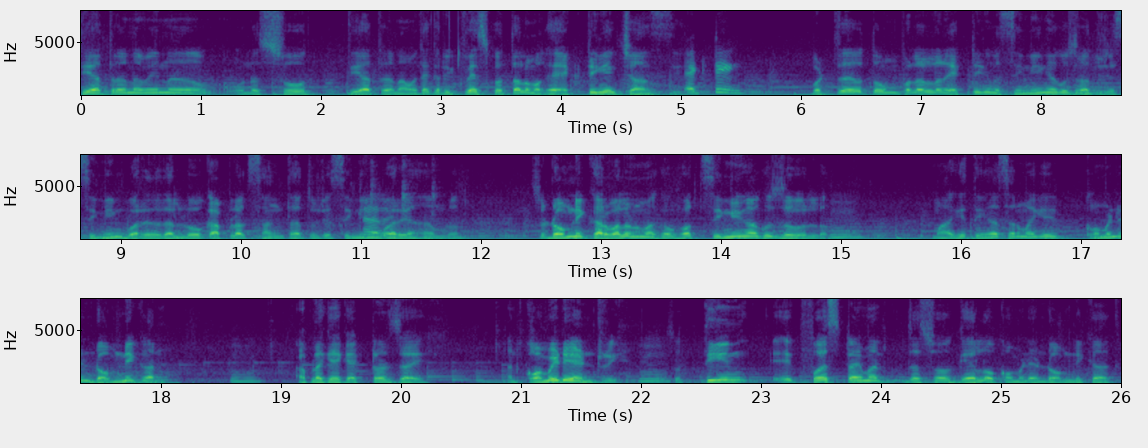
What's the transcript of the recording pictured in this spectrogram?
तियात्रान हांवें सो तियात्रान हांव ताका रिक्वेस्ट करतालो म्हाका एक्टिंगेक चान्स दी. एक्टींग? बट तो म्हणपाक लागलो एक्टिंग ना सिंगिंगाकूच राव तुजें सिंगींग बरें जाता लोक आपल्याक सांगता तुजें सिंगींग बरें आहा म्हणून. सो डॉमिनीक कार्वालोन म्हाका फक्त सिंगिंगाकूच दवरलो मागीर थिंगासर मागीर कॉमेडीन डॉमिनिकान आपल्याक एक एक्टर जाय आनी कॉमेडी एंट्री सो तीन एक फर्स्ट टायम जसो गेलो कॉमेडियन डॉमिनिकाक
